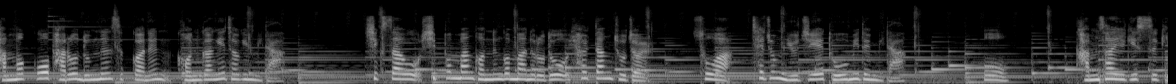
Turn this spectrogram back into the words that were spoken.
밥 먹고 바로 눕는 습관은 건강의 적입니다. 식사 후 10분만 걷는 것만으로도 혈당 조절, 소화, 체중 유지에 도움이 됩니다. 5. 감사일기 쓰기.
